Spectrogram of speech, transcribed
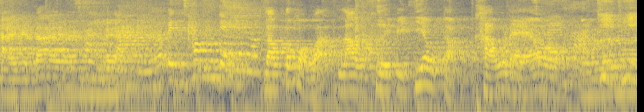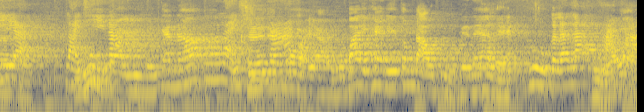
ทายกันได้ไหมช่องดังก็เป็นช่องเด็ก เราต้องบอกว่าเราเคยไปเที่ยวกับเขาแล้วใช่ค่ะกี่ทีอะ หลายทีนะบ่อยอยู่เหมือนกันนะเออหลายทีเจอกันนะบ่อยอะโอ้โหใบแค่นี้ต้องเดาถูกแน่ๆเลย ถูกกันแล้วล่ะถูกแล้วอะ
